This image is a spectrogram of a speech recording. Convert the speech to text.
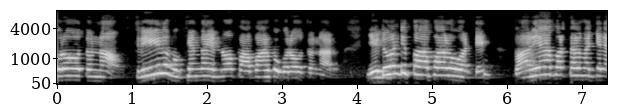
గురవుతున్నాం. స్త్రీలు ముఖ్యంగా ఎన్నో పాపాలకు గురవుతున్నారు. ఎటువంటి పాపాలు అంటే భార్యాభర్తల మధ్యన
